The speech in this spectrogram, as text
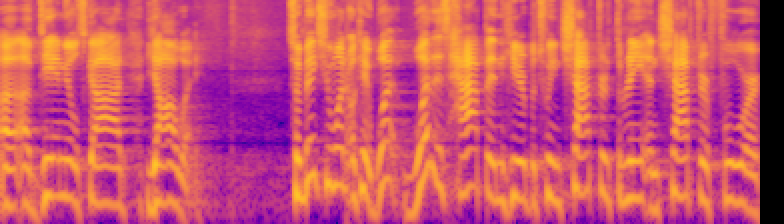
uh, of Daniel's God, Yahweh. So it makes you wonder okay, what, what has happened here between chapter three and chapter four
